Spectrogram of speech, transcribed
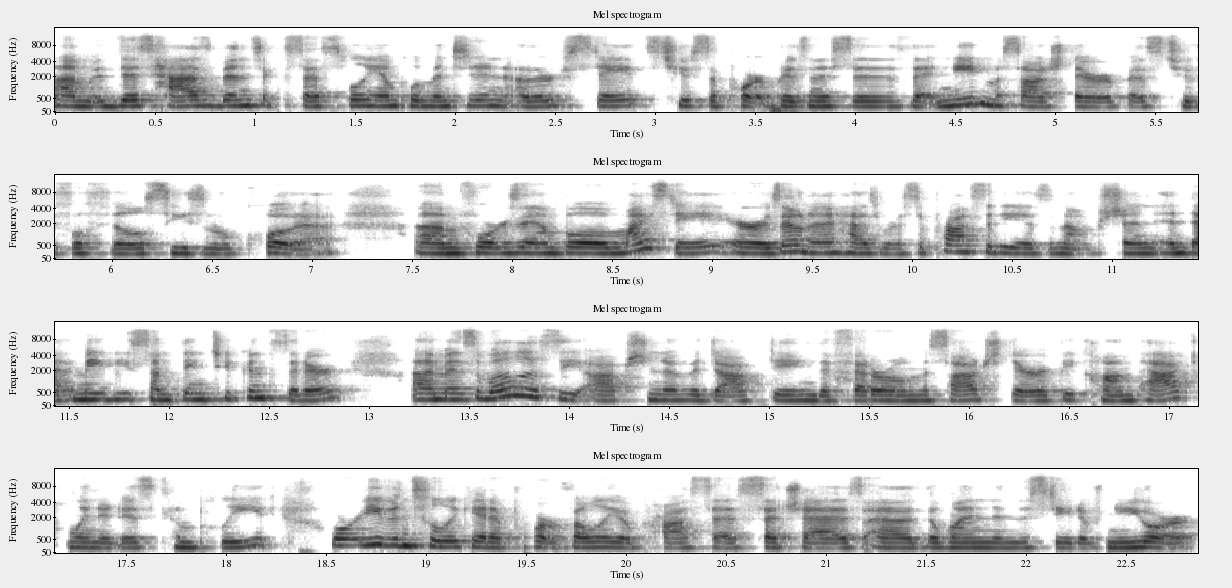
Um, this has been successfully implemented in other states to support businesses that need massage therapists to fulfill seasonal quota. Um, for example, my state, Arizona, has reciprocity as an option, and that may be something to consider, um, as well as the option of adopting the federal massage therapy compact when it is complete, or even to look at a portfolio process such as uh, the one in the state of New York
